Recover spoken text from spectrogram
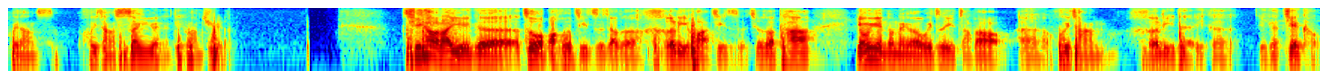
非常非常深远的地方去了。七号它有一个自我保护机制，叫做合理化机制，就是说它永远都能够为自己找到呃非常合理的一个一个借口，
